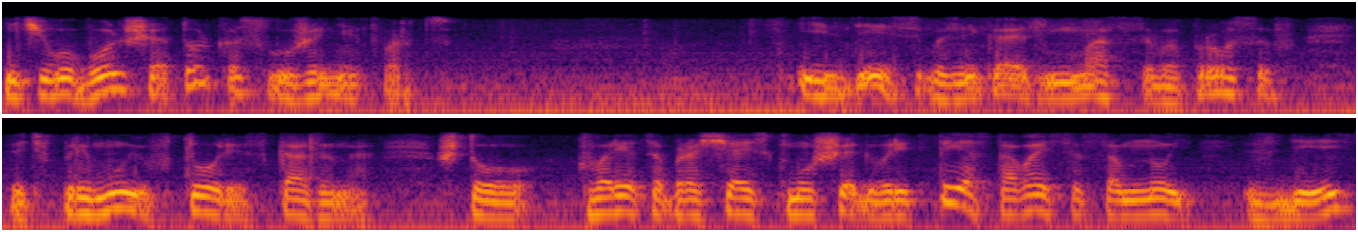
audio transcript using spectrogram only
ничего больше, а только служение Творцу. И здесь возникает масса вопросов, ведь впрямую в Торе сказано, что Творец, обращаясь к Муше, говорит, ты оставайся со мной здесь,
